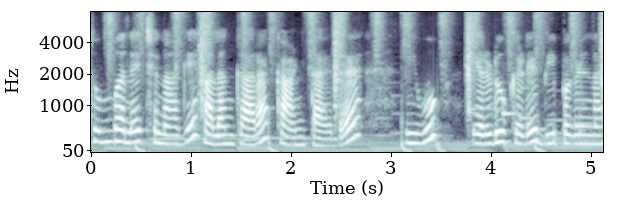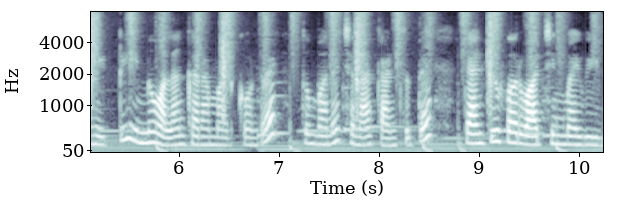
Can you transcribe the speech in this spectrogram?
ತುಂಬಾ ಚೆನ್ನಾಗಿ ಅಲಂಕಾರ ಕಾಣ್ತಾ ಇದೆ. ನೀವು ಎರಡೂ ಕಡೆ ದೀಪಗಳನ್ನ ಇಟ್ಟು ಇನ್ನೂ ಅಲಂಕಾರ ಮಾಡಿಕೊಂಡ್ರೆ ತುಂಬಾ ಚೆನ್ನಾಗಿ ಕಾಣಿಸುತ್ತೆ. Thank you for watching my video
